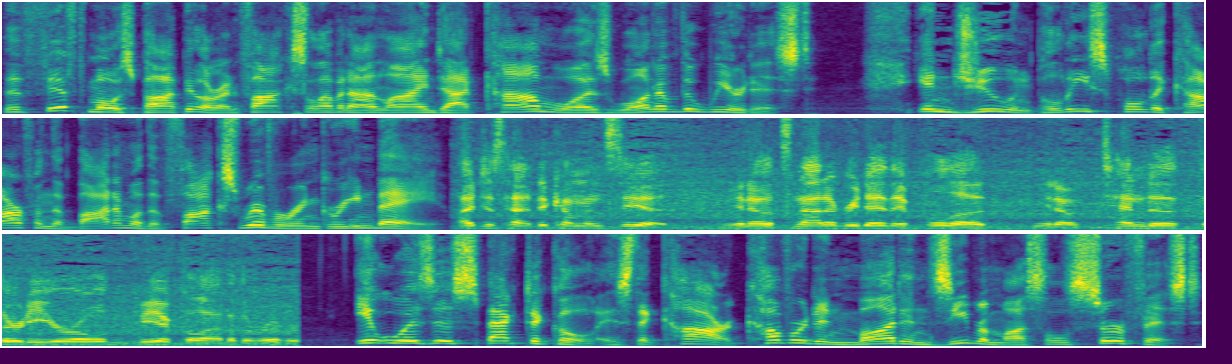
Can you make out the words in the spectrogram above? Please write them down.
the fifth most popular on Fox11Online.com was one of the weirdest. In June, police pulled a car from the bottom of the Fox River in Green Bay. I just had to come and see it. You know, it's not every day they pull a, you know, 10 to 30 year old vehicle out of the river. It was a spectacle as the car, covered in mud and zebra mussels, surfaced.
